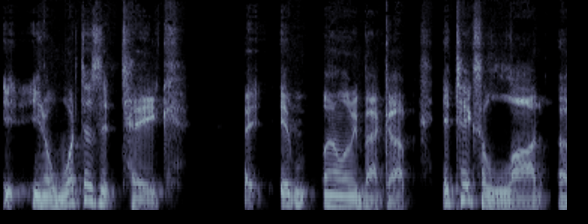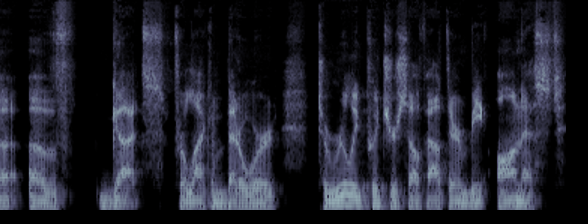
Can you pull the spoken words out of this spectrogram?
you know, what does it take? It well, let me back up. It takes a lot uh, of guts, for lack of a better word, to really put yourself out there and be honest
